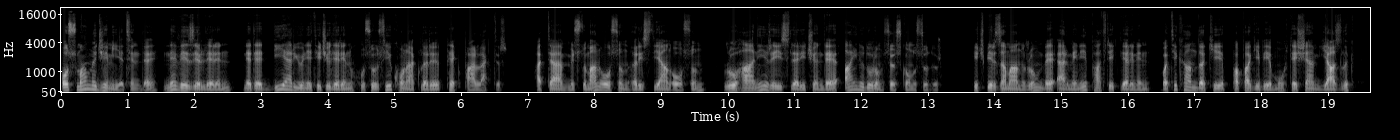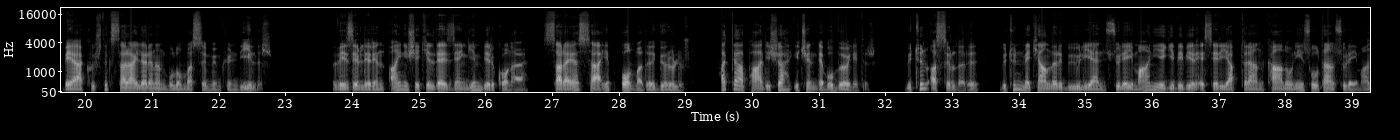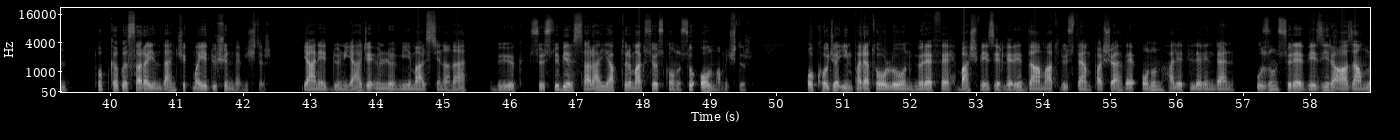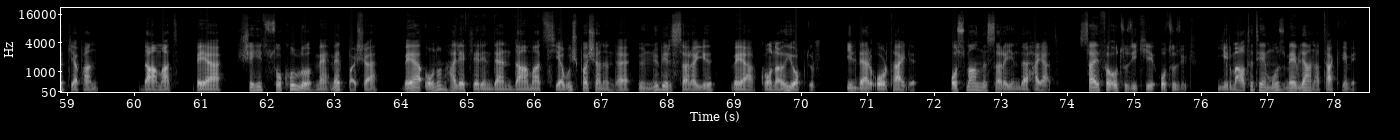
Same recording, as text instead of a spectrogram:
Osmanlı cemiyetinde ne vezirlerin ne de diğer yöneticilerin hususi konakları pek parlaktır. Hatta Müslüman olsun Hristiyan olsun, ruhani reisler için de aynı durum söz konusudur hiçbir zaman Rum ve Ermeni patriklerinin Vatikan'daki papa gibi muhteşem yazlık veya kışlık saraylarının bulunması mümkün değildir. Vezirlerin aynı şekilde zengin bir konağa, saraya sahip olmadığı görülür. Hatta padişah için de bu böyledir. Bütün asırları, bütün mekanları büyüleyen Süleymaniye gibi bir eseri yaptıran Kanuni Sultan Süleyman, Topkapı Sarayı'ndan çıkmayı düşünmemiştir yani dünyaca ünlü Mimar Sinan'a büyük, süslü bir saray yaptırmak söz konusu olmamıştır. O koca imparatorluğun müreffeh başvezirleri damat Rüstem Paşa ve onun haleflerinden uzun süre vezir-i azamlık yapan damat veya şehit Sokullu Mehmet Paşa veya onun haleflerinden damat Siyavuş Paşa'nın da ünlü bir sarayı veya konağı yoktur. İlber Ortaylı Osmanlı Sarayı'nda Hayat. Sayfa 32-33 26 Temmuz Mevlana Takvimi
